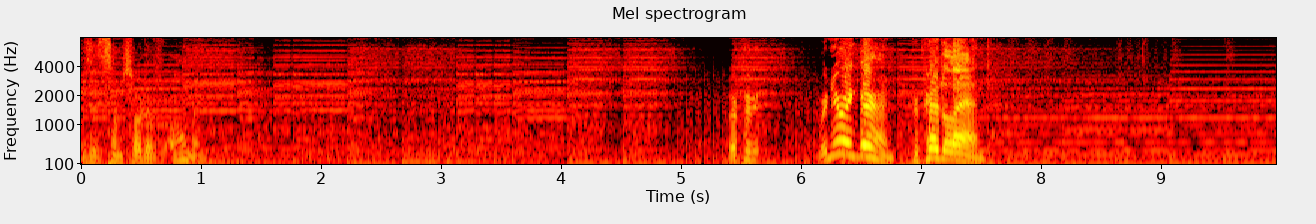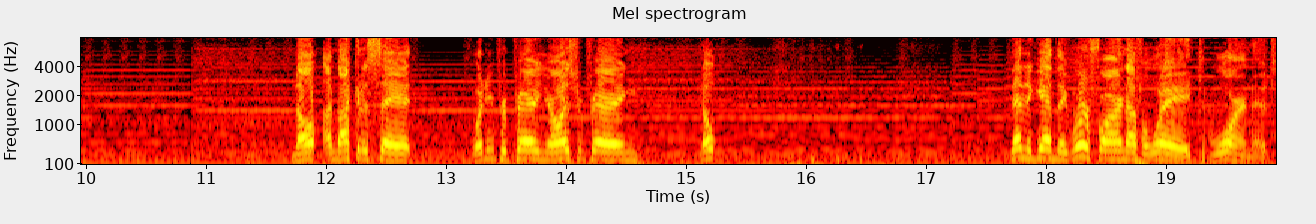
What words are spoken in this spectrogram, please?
Is it some sort of omen? We're, we're nearing Baron. Prepare to land. Nope, I'm not going to say it. What are you preparing? You're always preparing. Nope. then again, they were far enough away to warn it.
